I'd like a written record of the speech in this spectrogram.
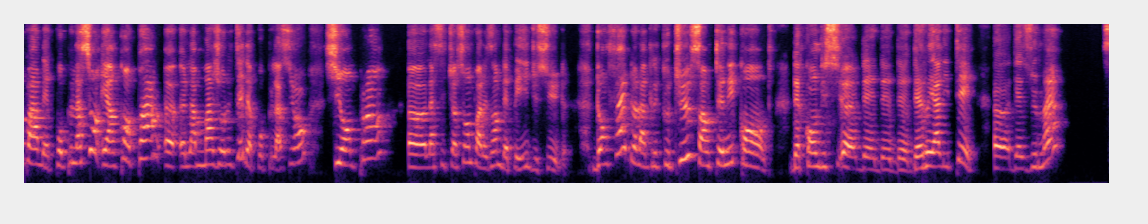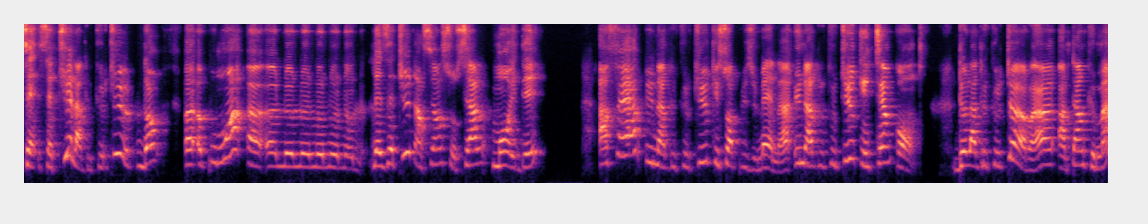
par des populations et encore par euh, la majorité des populations. Si on prend euh, la situation, par exemple, des pays du Sud. Donc, faire de l'agriculture sans tenir compte des conditions, euh, des, des, des, réalités euh, des humains, c'est tuer l'agriculture. Donc, pour moi, le, le, le, les études en sciences sociales m'ont aidé à faire une agriculture qui soit plus humaine, hein, une agriculture qui tient compte de l'agriculteur hein, en tant qu'humain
